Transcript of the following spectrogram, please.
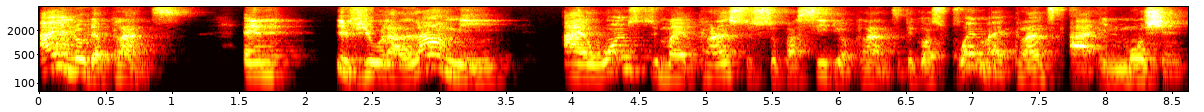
I know the plans. And if you would allow me, I want my plans to supersede your plans because when my plans are in motion,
